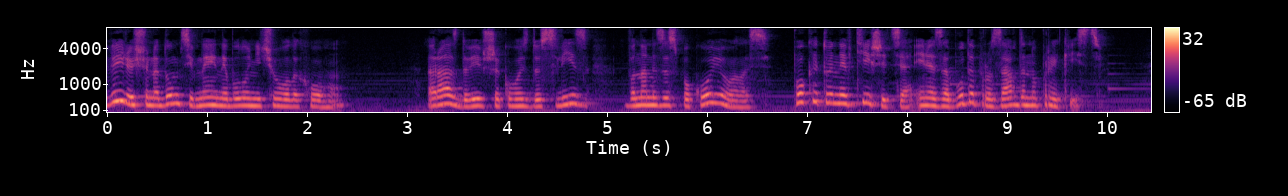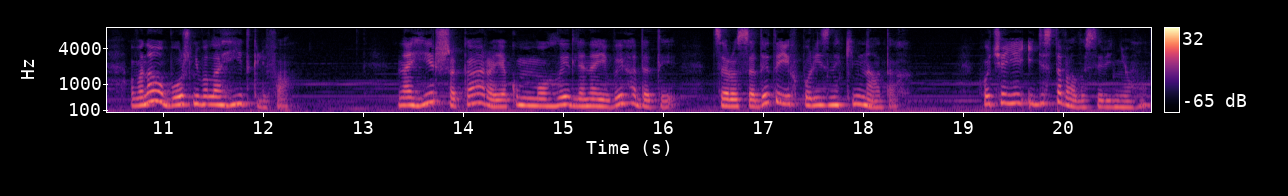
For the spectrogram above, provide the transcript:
Вірю, що на думці в неї не було нічого лихого. Раз, довівши когось до сліз, вона не заспокоювалась, поки той не втішиться і не забуде про завдану прикрість. Вона обожнювала Гіткліфа. Найгірша кара, яку ми могли для неї вигадати, це розсадити їх по різних кімнатах, хоча їй і діставалося від нього.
